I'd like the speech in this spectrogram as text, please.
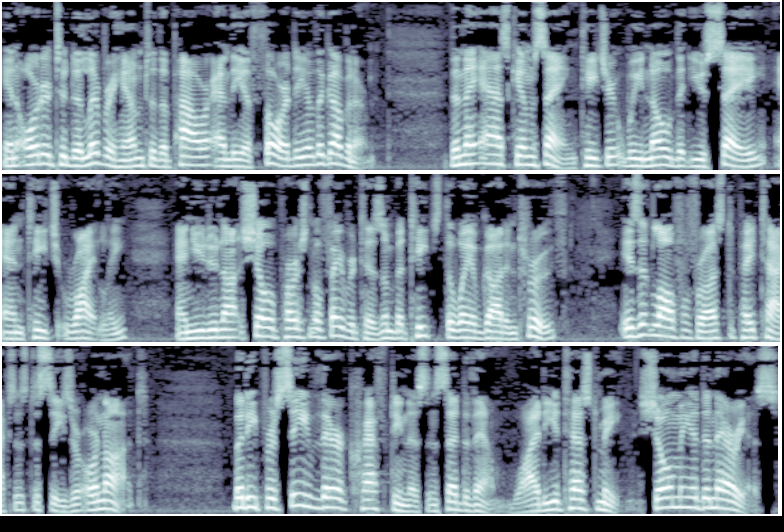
in order to deliver him to the power and the authority of the governor. Then they asked him, saying, Teacher, we know that you say and teach rightly, and you do not show personal favoritism, but teach the way of God in truth. Is it lawful for us to pay taxes to Caesar or not? But he perceived their craftiness and said to them, Why do you test me? Show me a denarius.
